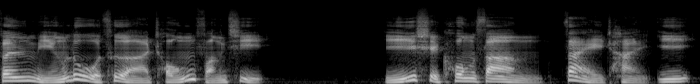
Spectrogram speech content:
分明路侧重逢气。一世空桑再产一，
